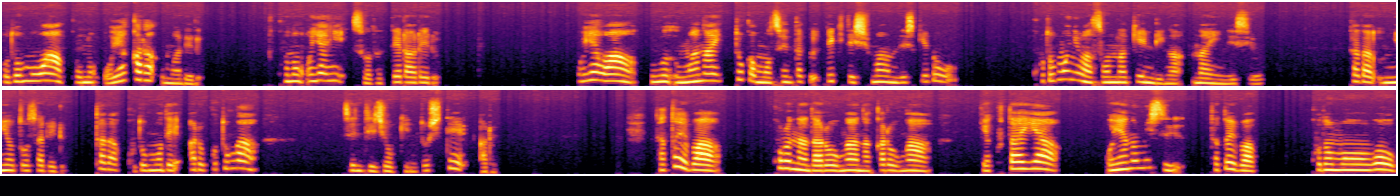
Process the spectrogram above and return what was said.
子供はこの親から生まれる。この親に育てられる。親は産む産まないとかも選択できてしまうんですけど、子供にはそんな権利がないんですよ。ただ産み落とされる。ただ子供であることが前提条件としてある。例えば、コロナだろうがなかろうが、虐待や親のミス、例えば子供を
